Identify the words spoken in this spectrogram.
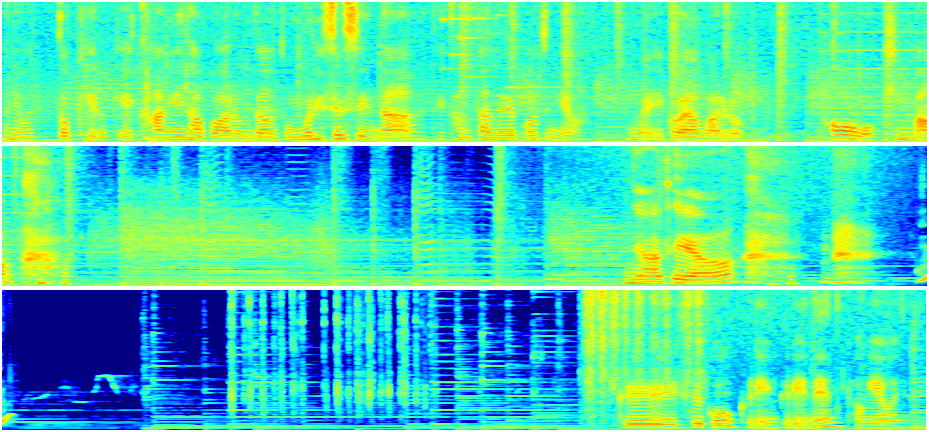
아니 어떻게 이렇게 강인하고 아름다운 동물이 있을 수 있나 되게 감탄을 했거든요. 정말 이거야말로 파워 워킹맘. 안녕하세요. 글 쓰고 그림 그리는 경혜원입니다.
